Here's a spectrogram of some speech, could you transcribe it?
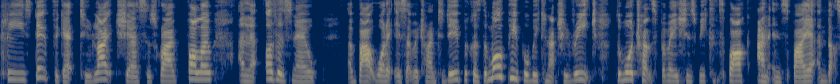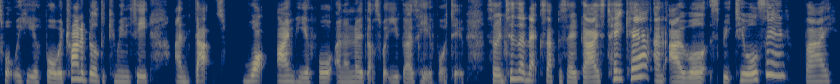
please don't forget to like, share, subscribe, follow, and let others know about what it is that we're trying to do because the more people we can actually reach, the more transformations we can spark and inspire. And that's what we're here for. We're trying to build a community, and that's what I'm here for. And I know that's what you guys are here for too. So until the next episode, guys, take care and I will speak to you all soon. Bye.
